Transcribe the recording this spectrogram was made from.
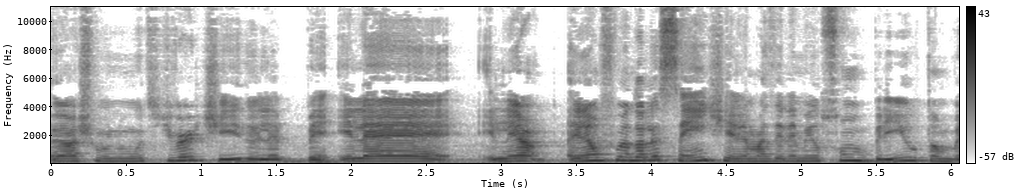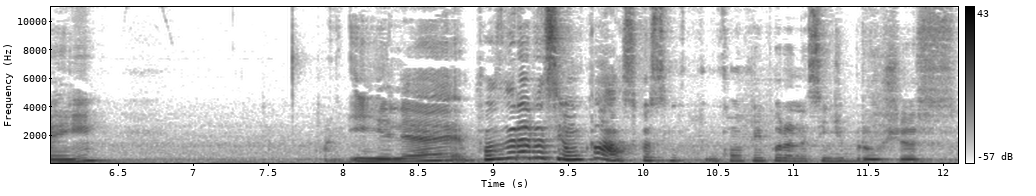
eu acho muito divertido. Ele é bem, ele é, ele é, ele é um filme adolescente, ele, mas ele é meio sombrio também. E ele é considerado assim um clássico assim contemporâneo assim de bruxas,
